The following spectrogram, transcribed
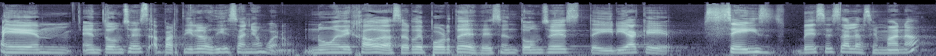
Em, entonces, a partir de los 10 años, bueno, no he dejado de hacer deporte desde ese entonces, te diría que seis veces a la semana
